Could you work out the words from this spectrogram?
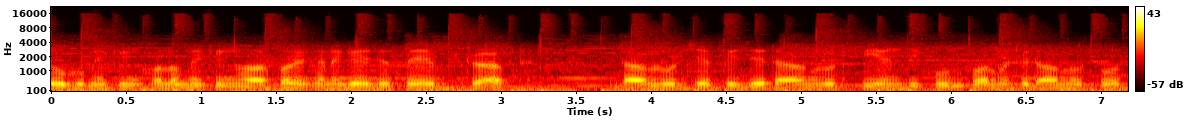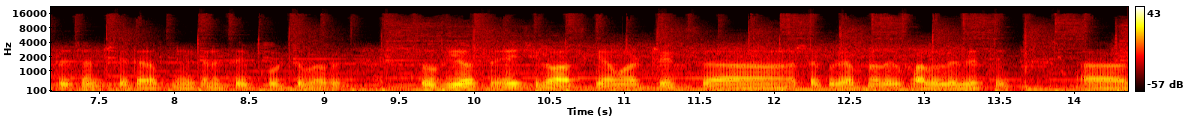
লোগো মেকিং হলো মেকিং হওয়ার পর এখানে গিয়ে যে save draft download JPG download PNG কোন ফরম্যাটে ডাউনলোড করতে চান সেটা আপনি এখানে সেভ করতে পারবেন। তো ভিউয়ার্স এই ছিল আজকে আমার ট্রিক্স আশা করি আপনাদের ভালো লেগেছে। আর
